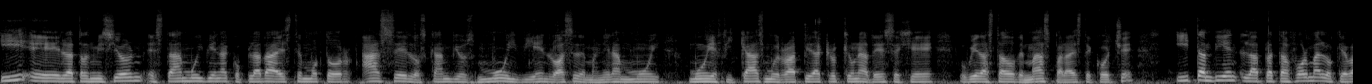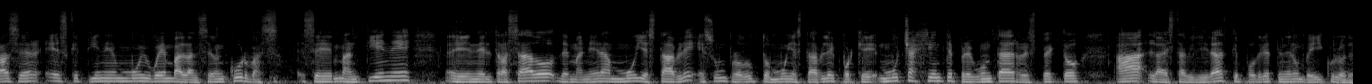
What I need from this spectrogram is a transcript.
Y eh, la transmisión está muy bien acoplada a este motor, hace los cambios muy bien, lo hace de manera muy, muy eficaz, muy rápida. Creo que una DSG hubiera estado de más para este coche. Y también la plataforma lo que va a hacer es que tiene muy buen balanceo en curvas. Se mantiene eh, en el trazado de manera muy estable. Es un producto muy estable porque mucha gente pregunta respecto a la estabilidad que podría tener un vehículo de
